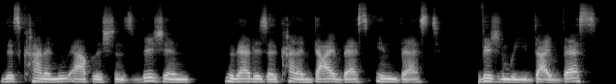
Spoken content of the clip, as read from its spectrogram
this kind of new abolitionist vision. That is a kind of divest, invest vision where you divest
